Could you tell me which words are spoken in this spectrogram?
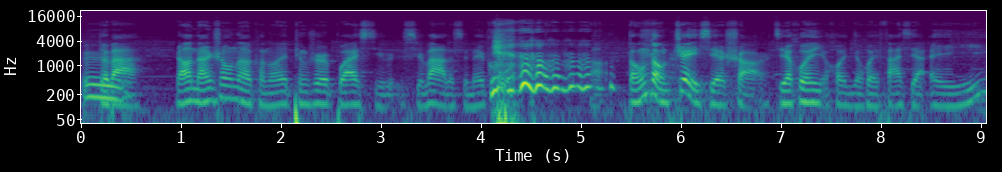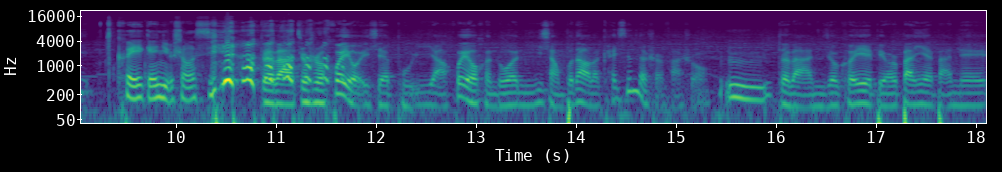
嗯对？吧？然后男生呢，可能平时不爱洗洗袜子、洗内裤 啊，等等这些事儿，结婚以后你就会发现，哎，可以给女生洗。对吧？就是会有一些不一样，会有很多你意想不到的开心的事儿发生，嗯对吧？你就可以，比如半夜把你那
